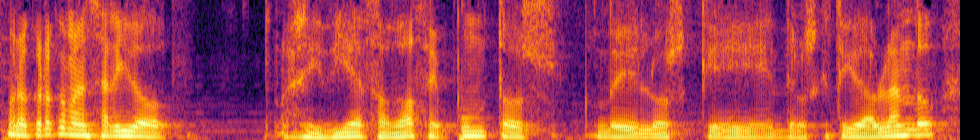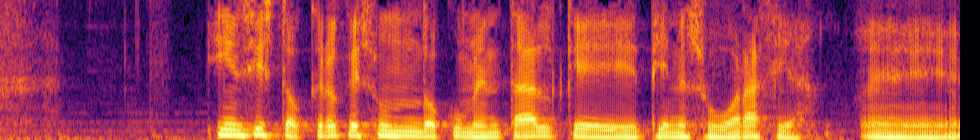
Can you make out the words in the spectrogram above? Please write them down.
Bueno, creo que me han salido así 10 o 12 puntos de los que, de los que estoy hablando. Insisto, creo que es un documental que tiene su gracia, eh,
